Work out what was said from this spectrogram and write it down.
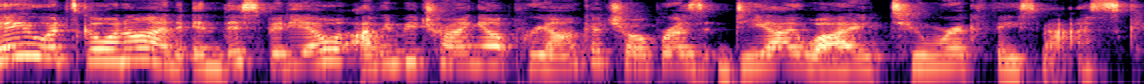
Hey, what's going on? In this video, I'm gonna be trying out Priyanka Chopra's DIY turmeric face mask.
